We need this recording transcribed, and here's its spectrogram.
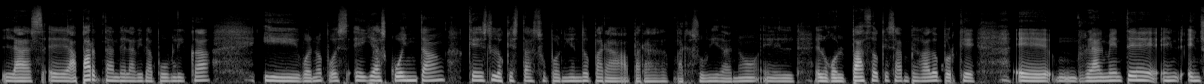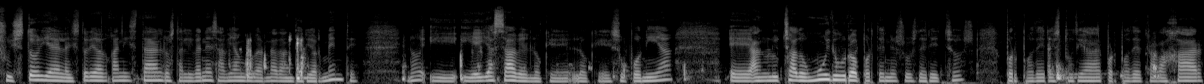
las eh, apartan de la vida pública y bueno, pues ellas cuentan qué es lo que está suponiendo para, para, para su vida, ¿no? El, el golpazo que se han pegado porque realmente en, en su historia, en la historia de Afganistán, los talibanes habían gobernado anteriormente, ¿no? Y, y ellas saben lo que, lo que suponía. Eh, han luchado muy duro por tener sus derechos, por poder estudiar, por poder trabajar,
